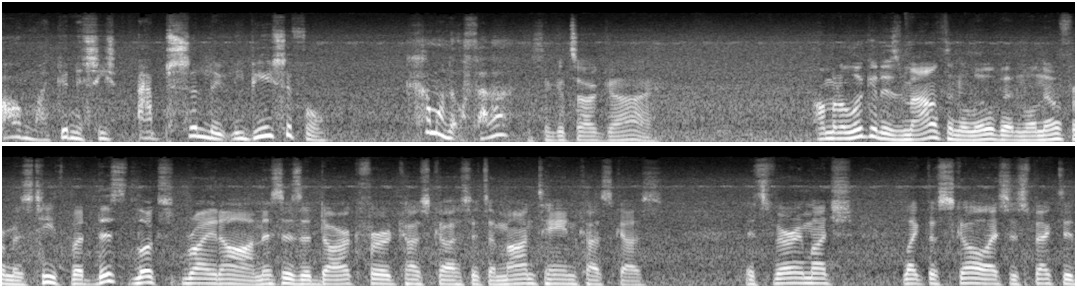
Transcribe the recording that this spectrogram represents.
Oh, my goodness, he's absolutely beautiful. Come on, little fella. I think it's our guy. I'm gonna look at his mouth in a little bit and we'll know from his teeth, but this looks right on. This is a dark furred cuscus. It's a montane cuscus. It's very much like the skull I suspected.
